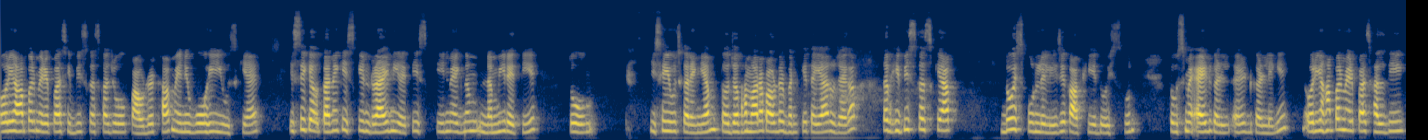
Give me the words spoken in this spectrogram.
और यहाँ पर मेरे पास हिबिस्कस का जो पाउडर था, मैंने वो ही यूज़ किया है। इससे क्या होता है ना कि स्किन ड्राई नहीं रहती, स्किन में एकदम नमी रहती है तो इसे यूज़ करेंगे हम। तो जब हमारा पाउडर बन के तैयार हो जाएगा, तब हिबिस्कस के आप दो स्पून ले लीजिए काफ़ी है दो स्पून। तो उसमें ऐड कर ऐड कर लेंगे। और यहाँ पर मेरे पास हल्दी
